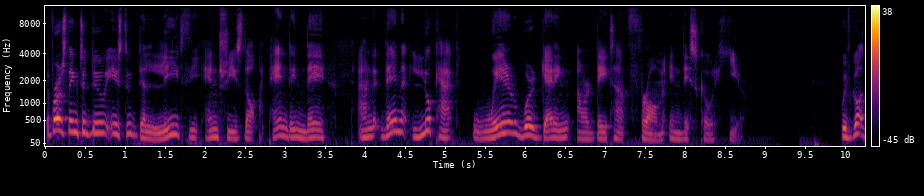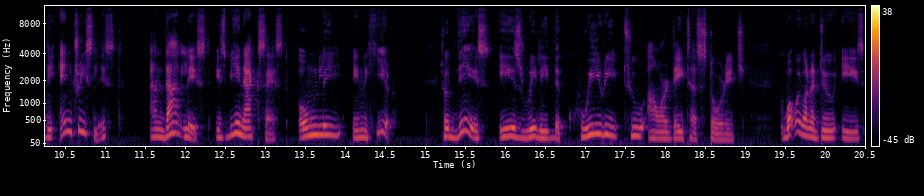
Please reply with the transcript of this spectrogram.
The first thing to do is to delete the entries that entries.append in there and then look at where we're getting our data from in this code here. We've got the entries list, and that list is being accessed only in here. So this is really the query to our data storage. What we want to do is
